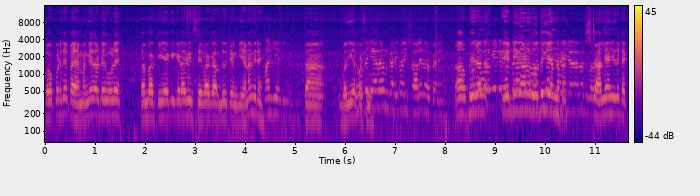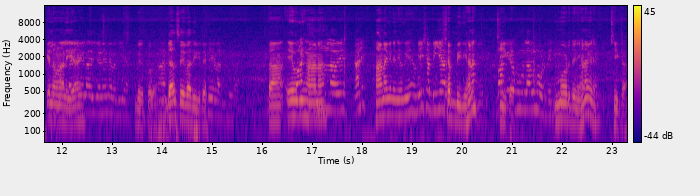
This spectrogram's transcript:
ਟੋਕੜ ਦੇ ਪੈਸੇ ਮੰਗੇ ਤੁਹਾਡੇ ਕੋਲੇ। ਤਾਂ ਬਾਕੀ ਇਹ ਹੈ ਕਿ ਕਿਹੜਾ ਵੀਰ ਸੇਵਾ ਕਰ ਲੂ ਚੰਗੀ ਹਨਾ ਵੀਰੇ? ਹਾਂਜੀ ਹਾਂਜੀ ਵੀਰ ਜੀ ਤਾਂ ਵਧੀਆ ਦੁੱਧ ਪਸ਼ੂ। ਯਾਰ ਹੁਣ ਗਾੜੀ ਭਾਈ ਸਾਲੇ ਦੋ ਪੈਣੇ। ਆਹ ਫਿਰ ਏਡੀ ਗਾਂ ਨੂੰ ਦੁੱਧ ਕੀ ਜਾਂਦਾ। ਸਟਾਲਿਆਂ ਜਿਹਦੇ ਡੱਕੇ ਲਾਉਣ ਵਾਲੀ ਆ। ਇਹ ਲਾਈ ਜਾਣੇ ਨੇ ਵਧੀਆ। ਬਿਲਕੁਲ। ਗੱਲ ਸੇਵਾ ਦੀ ਵੀਰੇ। ਸੇਵਾ ਦੀ ਸੇਵਾ ਦੀ। ਤਾਂ ਇਹ ਹੋ ਗਈ ਹਾਂ ਨਾ ਫੋਨ ਲਾਵੇ। ਹਾਂਜੀ? ਹਾਂ ਨਾ ਕਿੰਨੇ ਦੀ ਹੋ ਗਈ ਇਹ? ਇਹ 26000 26 ਦੀ ਹਨਾ? ਬਾਕੀ ਠੀਕ ਹੈ। ਫੋਨ ਲਾਵੇ ਮੋੜ ਦੇ ਜੀ ਮੋੜਦੇ ਨਹੀਂ ਹਨਾ ਵੀਰੇ? ਠੀਕ ਆ।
